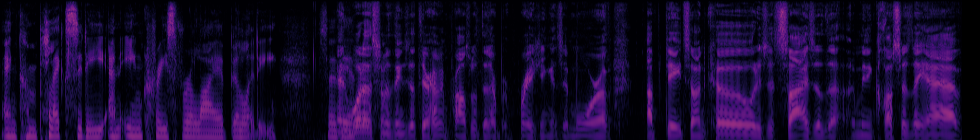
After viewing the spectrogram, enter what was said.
and complexity and increase reliability. So and what are some of the things that they're having problems with that are breaking? Is it more of updates on code? Is it size of the, I mean, clusters they have?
